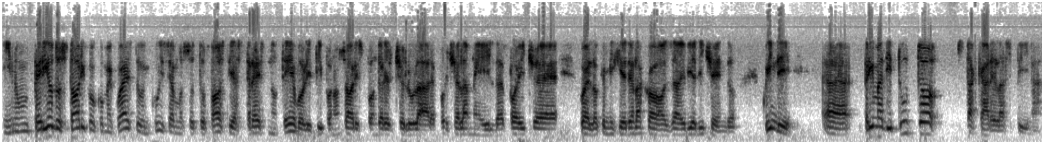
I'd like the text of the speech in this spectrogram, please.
in un periodo storico come questo in cui siamo sottoposti a stress notevoli, tipo non so rispondere al cellulare, poi c'è la mail, poi c'è quello che mi chiede la cosa e via dicendo. Quindi eh, prima di tutto staccare la spina,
